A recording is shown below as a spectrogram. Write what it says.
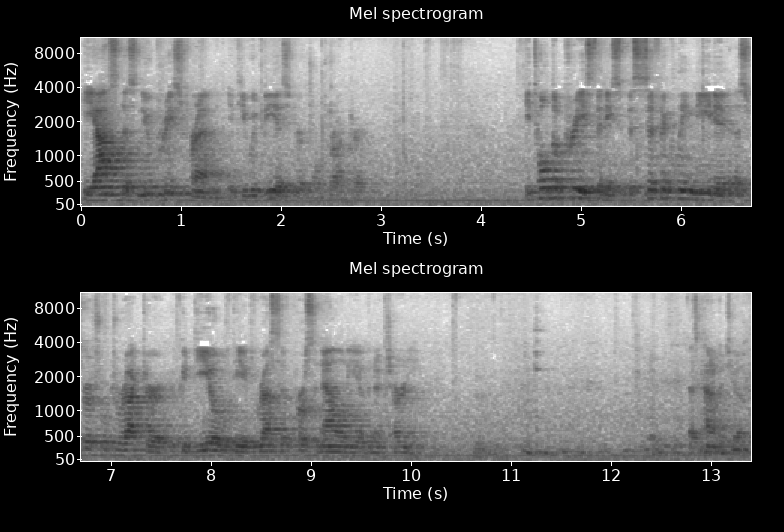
he asked this new priest friend if he would be a spiritual director. He told the priest that he specifically needed a spiritual director who could deal with the aggressive personality of an attorney. That's kind of a joke.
